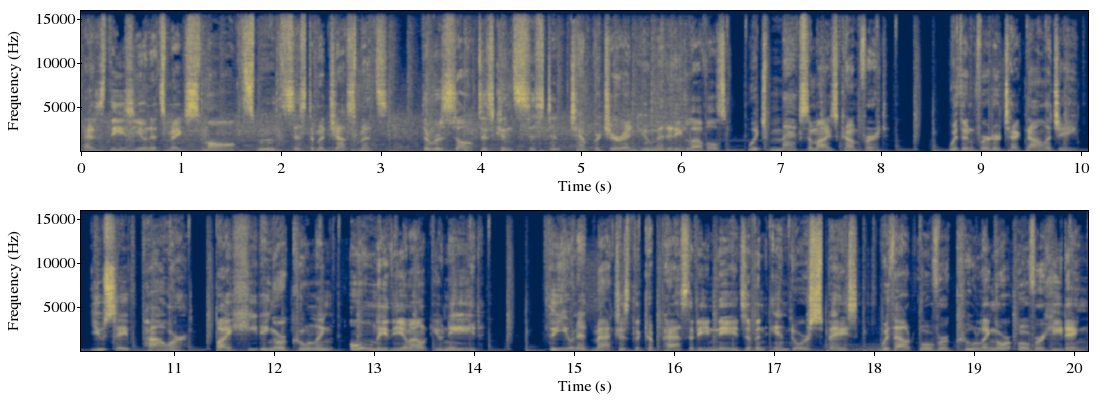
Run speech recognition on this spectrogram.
As these units make small, smooth system adjustments, the result is consistent temperature and humidity levels which maximize comfort. With inverter technology, you save power by heating or cooling only the amount you need. The unit matches the capacity needs of an indoor space without overcooling or overheating.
